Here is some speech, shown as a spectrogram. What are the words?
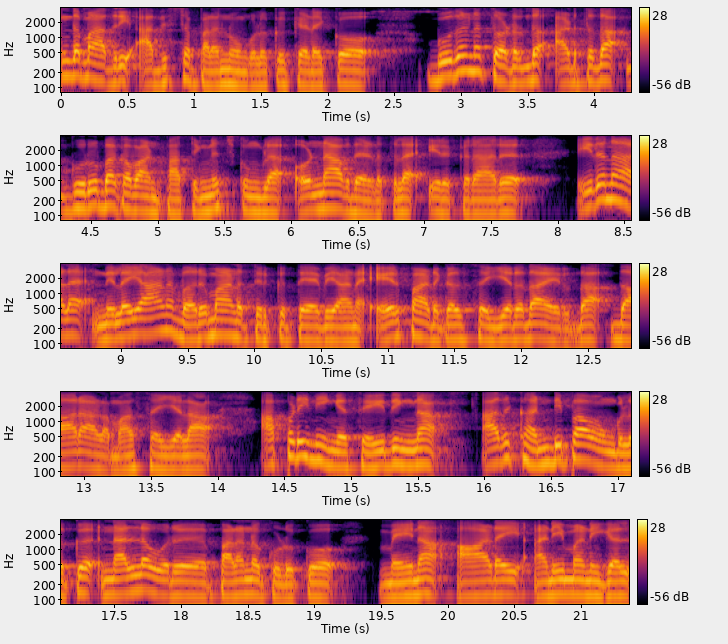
இந்த மாதிரி அதிர்ஷ்ட பலன் உங்களுக்கு கிடைக்கும். புதனை தொடர்ந்து அடுத்ததாக குரு பகவான் பார்த்தீங்கன்னு வச்சுக்கோங்களேன் ஒன்றாவது இடத்துல இருக்கிறாரு. இதனால் நிலையான வருமானத்திற்கு தேவையான ஏற்பாடுகள் செய்கிறதா இருந்தால் தாராளமாக செய்யலாம். அப்படி நீங்கள் செய்தீங்கன்னா அது கண்டிப்பாக உங்களுக்கு நல்ல ஒரு பலனை கொடுக்கும். மெயினாக ஆடை அணிமணிகள்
